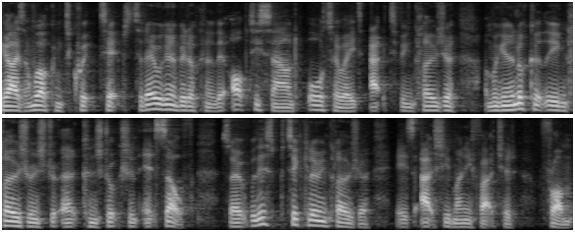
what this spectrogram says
guys and welcome to Quick Tips. Today we're going to be looking at the OptiSound Auto 8 active enclosure and we're going to look at the enclosure uh, construction itself. So with this particular enclosure it's actually manufactured from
